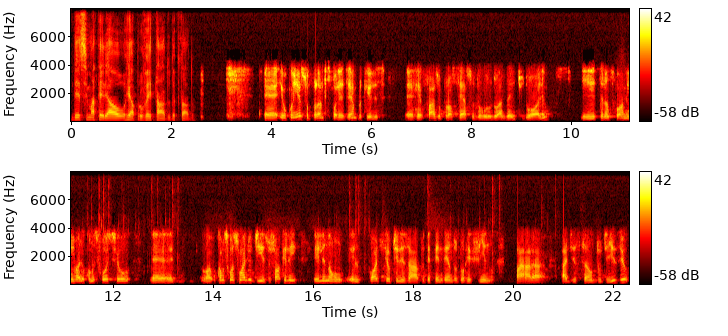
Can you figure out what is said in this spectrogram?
desse material reaproveitado, deputado? É, eu conheço plantas, por exemplo, que eles é, refazem o processo do, do, azeite, do óleo, e transformam em óleo como se fosse o, é, como se fosse um óleo diesel, só que ele, ele não ele pode ser utilizado dependendo do refino para adição do diesel,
